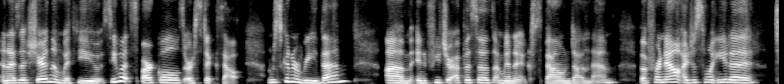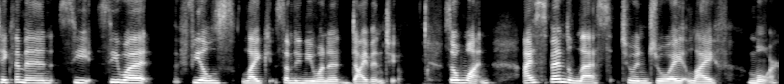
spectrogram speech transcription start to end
And as I share them with you, see what sparkles or sticks out. I'm just going to read them. Um, in future episodes, I'm going to expound on them. But for now, I just want you to take them in, see, see what feels like something you want to dive into. So, one, I spend less to enjoy life more.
